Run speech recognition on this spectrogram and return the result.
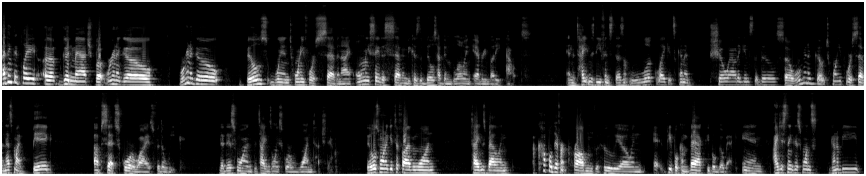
I think they play a good match, but we're going to go we're going to go Bills win 24-7. I only say the 7 because the Bills have been blowing everybody out. And the Titans defense doesn't look like it's going to show out against the Bills. So we're going to go 24-7. That's my big upset score wise for the week that this one, the Titans only score one touchdown. Bills want to get to five and one. Titans battling a couple different problems with Julio, and eh, people come back, people go back in. I just think this one's gonna be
